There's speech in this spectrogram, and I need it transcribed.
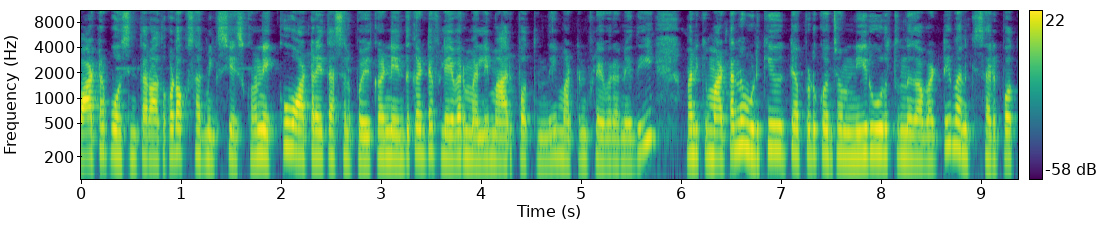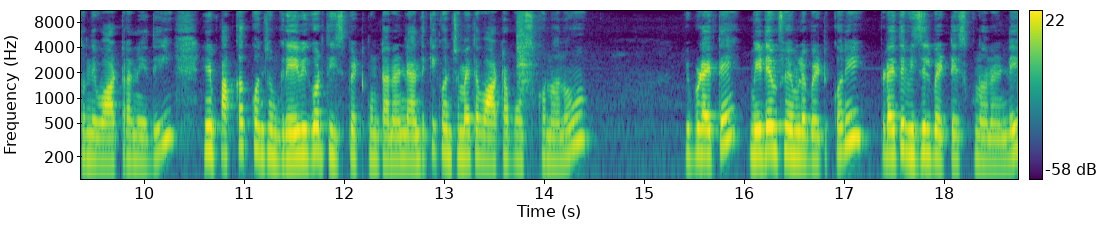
వాటర్ పోసిన తర్వాత కూడా ఒకసారి మిక్స్ చేసుకున్నాను. ఎక్కువ వాటర్ అయితే అసలు పోయకండి ఎందుకంటే ఫ్లేవర్ మళ్ళీ మారిపోతుంది మటన్ ఫ్లేవర్ అనేది. మనకి మటన్ ఉడికేటప్పుడు కొంచెం నీరు ఊరుతుంది కాబట్టి మనకి సరిపోతుంది వాటర్ అనేది. నేను పక్కకు కొంచెం గ్రేవీ కూడా తీసి పెట్టుకుంటానండి అందుకే కొంచెం అయితే వాటర్ పోసుకున్నాను. ఇప్పుడైతే మీడియం ఫ్లేమ్లో పెట్టుకొని ఇప్పుడైతే విజిల్ పెట్టేసుకున్నానండి.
